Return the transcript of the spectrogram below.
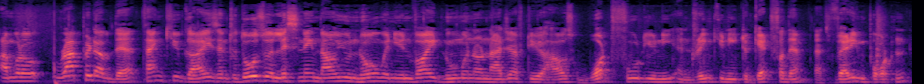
I'm going to wrap it up there. Thank you guys. And to those who are listening, now you know when you invite Numan or Najaf to your house, what food you need and drink you need to get for them. That's very important.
